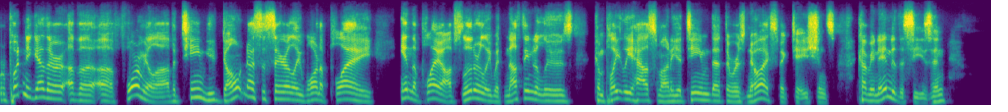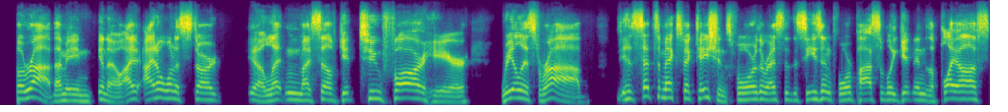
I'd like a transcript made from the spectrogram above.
we're putting together of a, a formula of a team you don't necessarily want to play in the playoffs, literally with nothing to lose, completely house money, a team that there was no expectations coming into the season. But Rob, I mean, you know, I I don't want to start, you know, letting myself get too far here. Realist Rob has set some expectations for the rest of the season for possibly getting into the playoffs.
